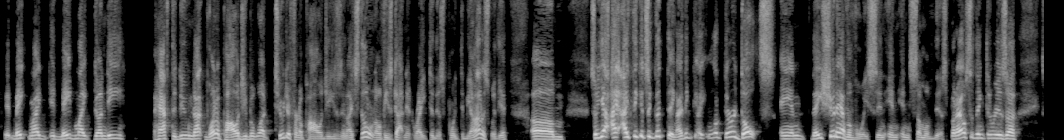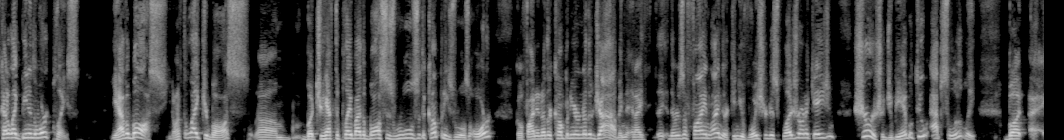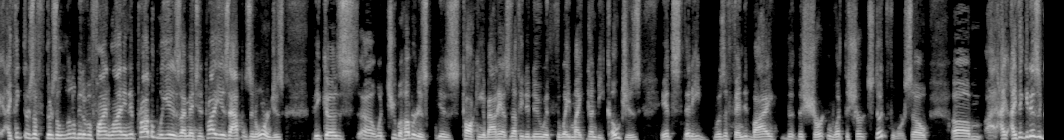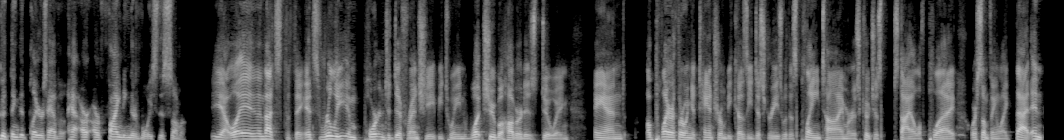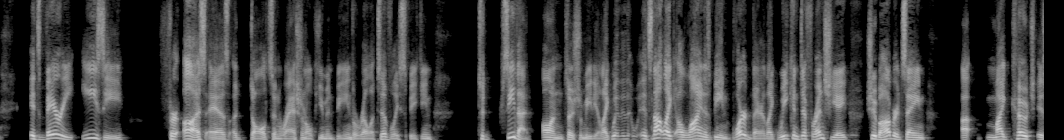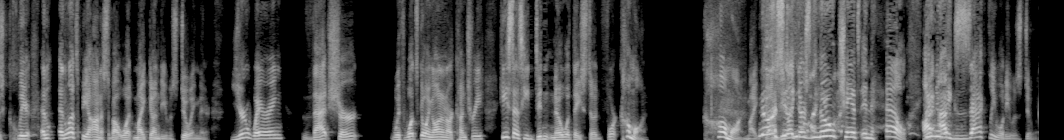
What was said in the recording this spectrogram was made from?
it make Mike it made Mike Gundy have to do not one apology, but what two different apologies, and I still don't know if he's gotten it right to this point. To be honest with you, um, so yeah, I, I, think it's a good thing. I think look, they're adults and they should have a voice in, in in some of this. But I also think there is a. It's kind of like being in the workplace. you have a boss. You don't have to like your boss, um, but you have to play by the boss's rules or the company's rules, or go find another company or another job. And, and I, there is a fine line there. Can you voice your displeasure on occasion? Sure. Should you be able to? Absolutely. But I, I think there's a there's a little bit of a fine line, and it probably is. I mentioned it probably is apples and oranges because uh, what Chuba Hubbard is is talking about has nothing to do with the way Mike Gundy coaches. It's that he was offended by the, the shirt and what the shirt stood for. So um, I, I, think it is a good thing that players have are, are finding their voice this summer. Yeah, well, and, and that's the thing. It's really important to differentiate between what Chuba Hubbard is doing and a player throwing a tantrum because he disagrees with his playing time or his coach's style of play or something like that. And it's very easy for us as adults and rational human beings, or relatively speaking, to see that on social media. Like it's not like a line is being blurred there. Like we can differentiate Chuba Hubbard saying, uh, "My coach is clear," and and let's be honest about what Mike Gundy was doing there. You're wearing that shirt with what's going on in our country. He says he didn't know what they stood for. Come on. Come on, Mike. No, Gundy. See, like, there's no, no chance in hell. He I, knew I, exactly what he was doing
